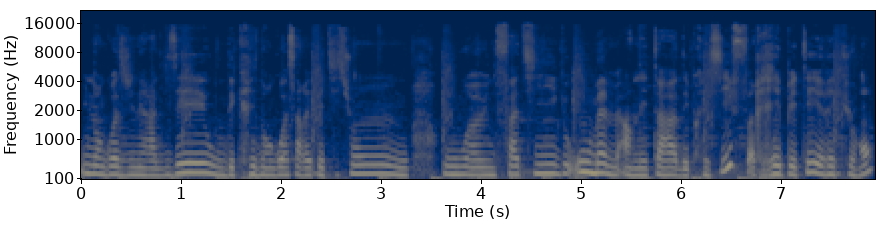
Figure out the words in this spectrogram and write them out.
une angoisse généralisée ou des crises d'angoisse à répétition ou, euh, une fatigue ou même un état dépressif répété et récurrent.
